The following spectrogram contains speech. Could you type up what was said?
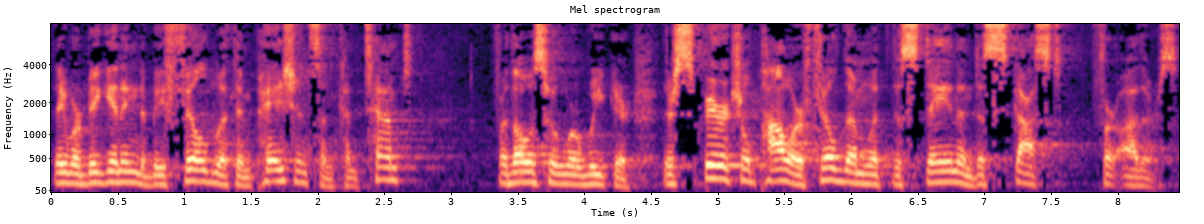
they were beginning to be filled with impatience and contempt for those who were weaker. Their spiritual power filled them with disdain and disgust for others.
